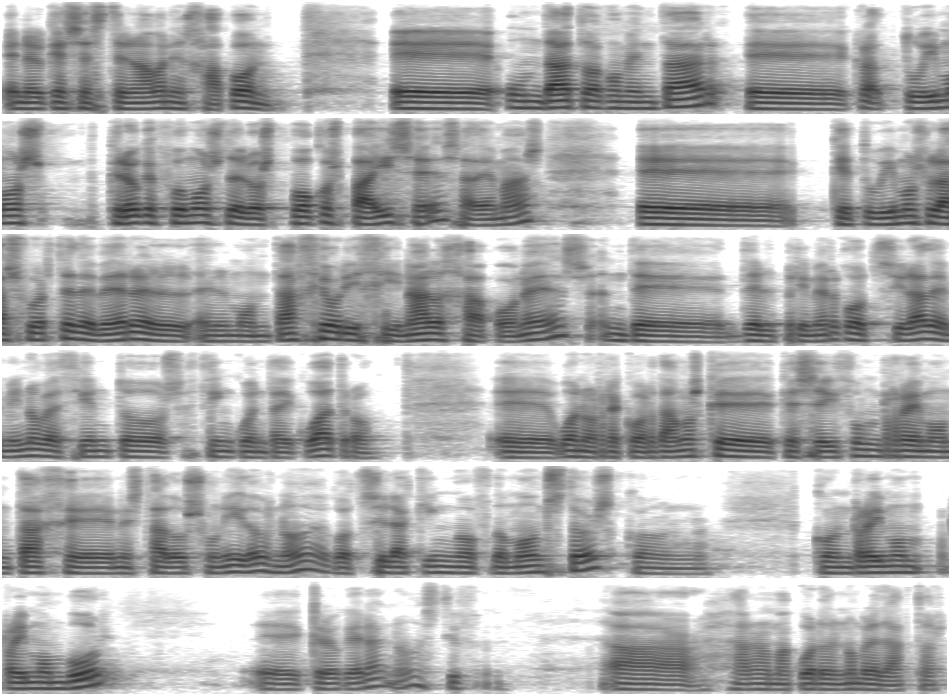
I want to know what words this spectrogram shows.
en el que se estrenaban en Japón. Un dato a comentar, tuvimos creo que fuimos de los pocos países, además, eh, que tuvimos la suerte de ver el, montaje original japonés del primer Godzilla de 1954. Eh, bueno, recordamos que, se hizo un remontaje en Estados Unidos, ¿no? Godzilla King of the Monsters con, con Raymond, Raymond Burr, eh, creo que era, ¿no? Ah, ahora no me acuerdo el nombre del actor.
